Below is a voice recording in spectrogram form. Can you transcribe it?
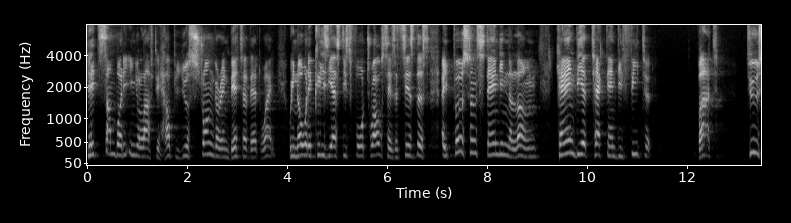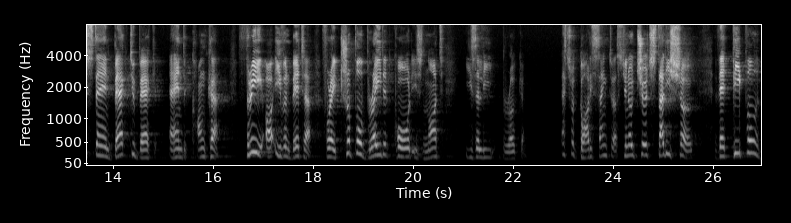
Get somebody in your life to help you. You're stronger and better that way. We know what Ecclesiastes 4:12 says. It says this: a person standing alone can be attacked and defeated, but Two stand back to back and conquer. Three are even better, for a triple braided cord is not easily broken. That's what God is saying to us. You know, church studies show that people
